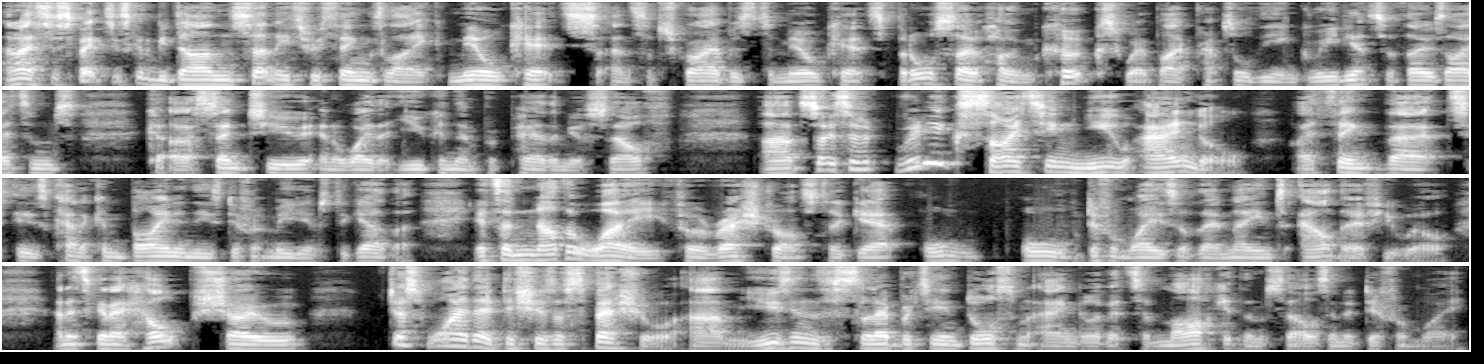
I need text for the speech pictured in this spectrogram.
And I suspect it's going to be done certainly through things like meal kits and subscribers to meal kits, but also home cooks, whereby perhaps all the ingredients of those items are sent to you in a way that you can then prepare them yourself. Uh, so it's a really exciting new angle. I think that is kind of combining these different mediums together. It's another way for restaurants to get all all different ways of their names out there, if you will, and it's going to help show just why their dishes are special, um, using the celebrity endorsement angle of it to market themselves in a different way.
